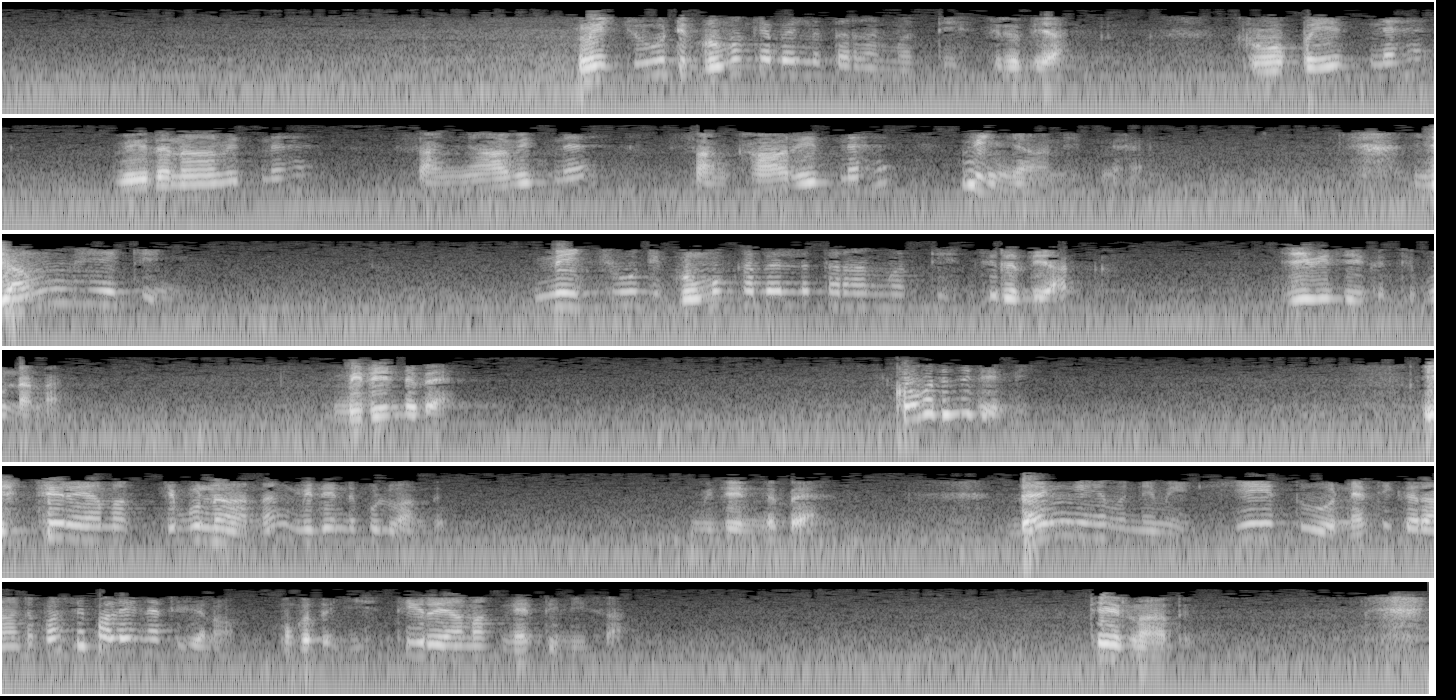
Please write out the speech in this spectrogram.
මේ චූටි ගොම කැබල්ල තරම්වත් ස්ථිර දෙයක් රූපෙත් නැහැ, වේදනාවෙත් නැහැ, සංඥාවෙත් නැහැ, සංඛාරෙත් නැහැ, විඥානෙත් නැහැ. යම් හේකින් මේ චූටි ගොමු කබල්ල තරම්වත් ස්ථිර දෙයක් ජීවිතයක තිබුණා නම් මිදෙන්න බෑ. කොහොමද මිදෙන්නේ? ස්ථිර යමක් තිබුණා නම් මිදෙන්න පුළුවන්ද? මිදෙන්න බෑ. දැන් එහෙම නෙමෙයි හේතුව නැති කරාට පස්සේ ඵලෙ නැති වෙනවා. මොකද ස්ථිර යමක් නැති නිසා. තේරුණාද?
